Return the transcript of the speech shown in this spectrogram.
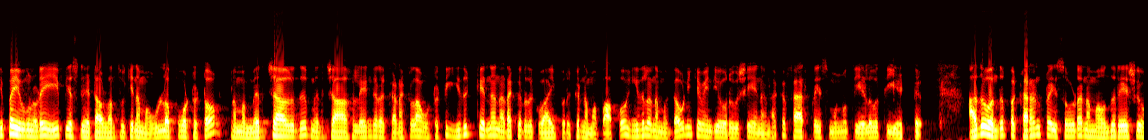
இப்போ இவங்களுடைய இபிஎஸ் டேட்டாவெல்லாம் தூக்கி நம்ம உள்ளே போட்டுட்டோம். நம்ம மெர்ஜ் ஆகுது மெர்ஜ் ஆகலைங்கிற கணக்கெல்லாம் விட்டுட்டு இதுக்கு என்ன நடக்கிறதுக்கு வாய்ப்பு இருக்குன்னு நம்ம பார்ப்போம். இதில் நம்ம கவனிக்க வேண்டிய ஒரு விஷயம் என்னன்னாக்கா ஃபேர் ப்ரைஸ் முந்நூற்றி எழுபத்தி எட்டு. அது வந்து இப்போ கரண்ட் ப்ரைஸோட நம்ம வந்து ரேஷியோ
